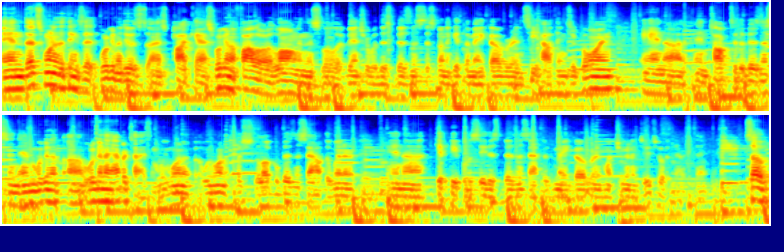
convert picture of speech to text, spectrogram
And that's one of the things that we're going to do as, as podcasts. We're going to follow along in this little adventure with this business that's going to get the makeover and see how things are going, and uh, and talk to the business, and, and we're going to uh, we're to advertise them. We want to we want to push the local business out the winter, and uh, get people to see this business after the makeover and what you're going to do to it and everything. So.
